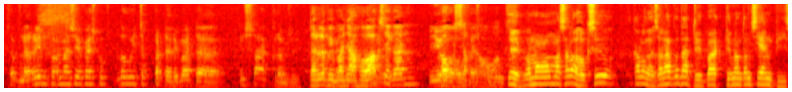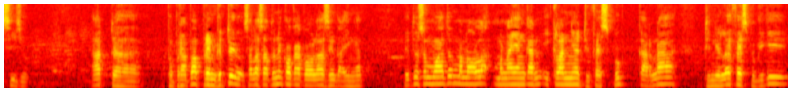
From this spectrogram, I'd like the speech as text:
sebenarnya informasi Facebook lebih cepat daripada Instagram sih dan lebih banyak hoax ya kan? Iya, hoax hoax. Eh, ngomong masalah hoax sih, kalau nggak salah aku tadi pagi nonton CNBC, Cuk. Ada beberapa brand gede, salah satunya Coca-Cola sih tak ingat. Itu semua itu menolak menayangkan iklannya di Facebook karena dinilai Facebook ini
